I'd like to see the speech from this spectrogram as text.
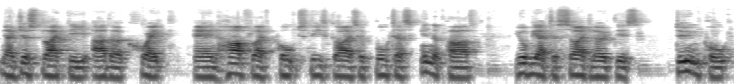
Now just like the other Quake and Half-Life ports these guys have brought us in the past, you'll be able to sideload this Doom port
